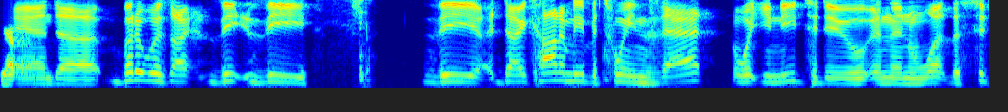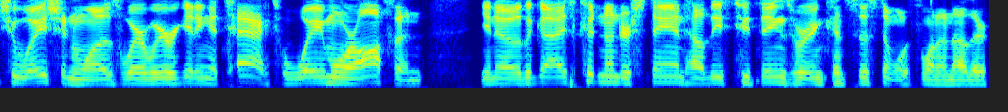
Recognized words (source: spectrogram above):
Yep. And uh, but it was uh, the the the dichotomy between that what you need to do and then what the situation was where we were getting attacked way more often. You know the guys couldn't understand how these two things were inconsistent with one another.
